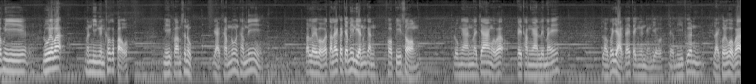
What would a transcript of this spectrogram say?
ก็มีรู้แล้วว่ามันมีเงินเข้ากระเป๋า มีความสนุกอยากทำนู่นทำนี่ ก็เลยบอกว่าตอนแรกก็จะไม่เรียนเหมือนกัน พอปีสองโรงงานมาจ้างบอกว่าไปทำงานเลยไหม เราก็อยากได้แต่เงินอย่างเดียว แต่มีเพื่อนหลายคนก็บอกว่า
